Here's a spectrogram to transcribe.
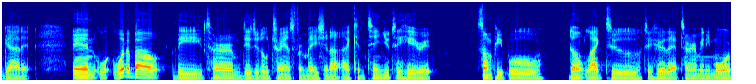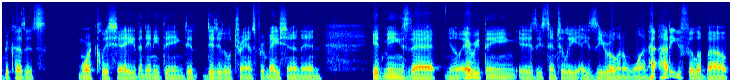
got it. And w- what about the term digital transformation? I, I continue to hear it. Some people don't like to to hear that term anymore because it's more cliche than anything. Di- digital transformation, and it means that you know everything is essentially a zero and a one. How, how do you feel about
